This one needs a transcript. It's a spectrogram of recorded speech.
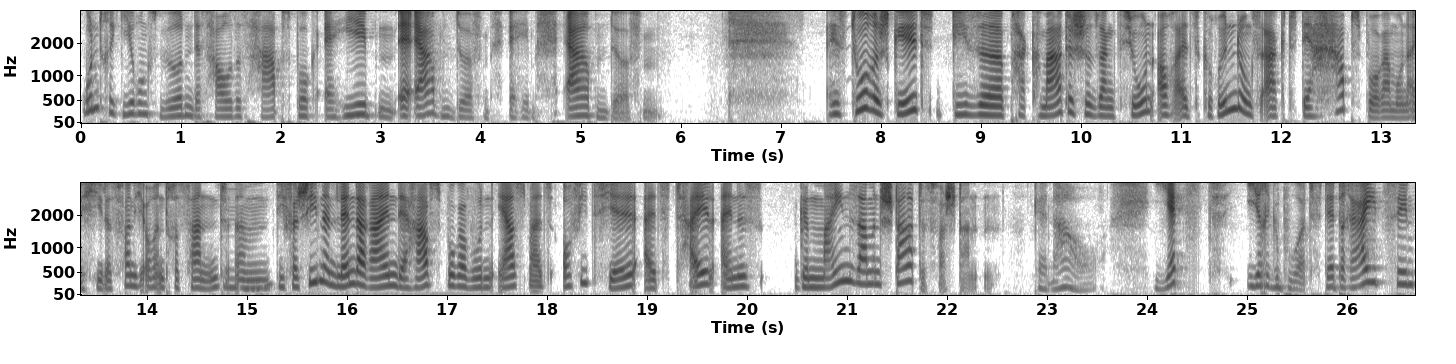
und Regierungswürden des Hauses Habsburg erheben, ererben dürfen, erheben, erben dürfen. Historisch gilt diese pragmatische Sanktion auch als Gründungsakt der Habsburger Monarchie. Das fand ich auch interessant. Mhm. Ähm, die verschiedenen Ländereien der Habsburger wurden erstmals offiziell als Teil eines gemeinsamen Staates verstanden. Genau. Jetzt ihre Geburt, der 13.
